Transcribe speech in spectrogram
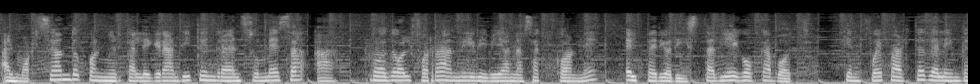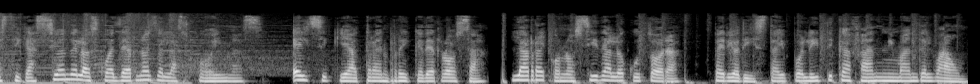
almorzando con Mirta Legrand y tendrá en su mesa a, Rodolfo Rani y Viviana Saccone, el periodista Diego Cabot, quien fue parte de la investigación de los cuadernos de las coimas el psiquiatra Enrique de Rosa, la reconocida locutora, periodista y política Fanny Mandelbaum,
